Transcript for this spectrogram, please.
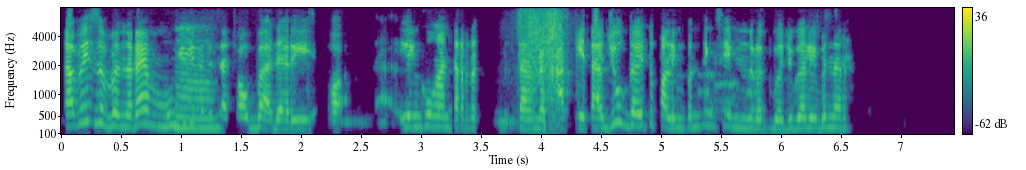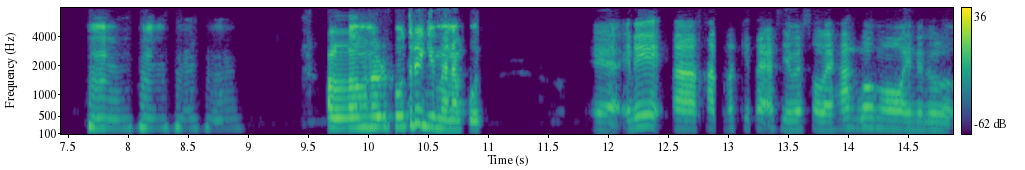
tapi sebenarnya mungkin kita Hmm. bisa coba dari oh, lingkungan terde- terdekat kita juga itu paling penting sih menurut gue juga li bener Hmm, hmm, hmm, hmm. Kalau menurut Putri gimana Put? Ya, ini eh, karena kita SJW Solehah, gue mau ini dulu.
